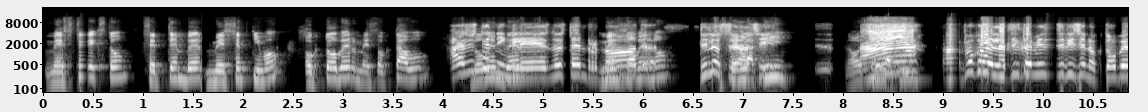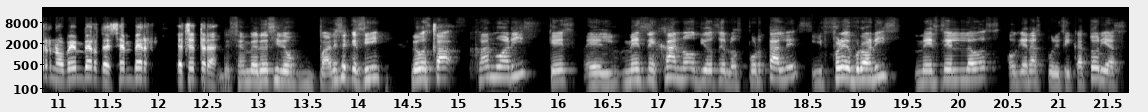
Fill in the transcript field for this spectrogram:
mes sexto. September, mes séptimo. October, mes octavo. Ah, eso está en inglés, no está en... Mes No, noveno. dilo así. No, Ah. ¿A poco en latín también se dicen octubre, november, december, etcétera? December sido, parece que sí. Luego está Januaris, que es el mes de Jano, dios de los portales, y Februaris, mes de las hogueras purificatorias.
